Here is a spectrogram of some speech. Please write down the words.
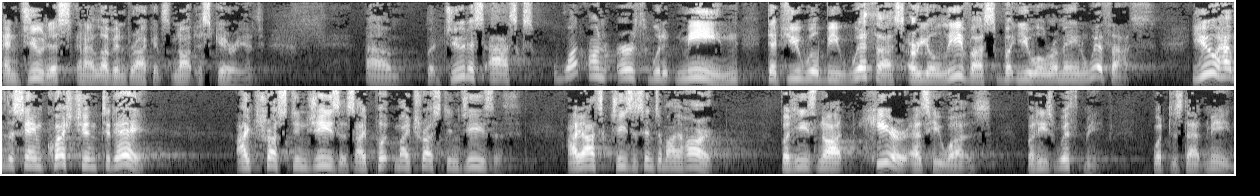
And Judas, and I love in brackets, not Iscariot, um, but Judas asks, What on earth would it mean that you will be with us or you'll leave us, but you will remain with us? You have the same question today. I trust in Jesus. I put my trust in Jesus. I ask Jesus into my heart, but he's not here as he was, but he's with me. What does that mean?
